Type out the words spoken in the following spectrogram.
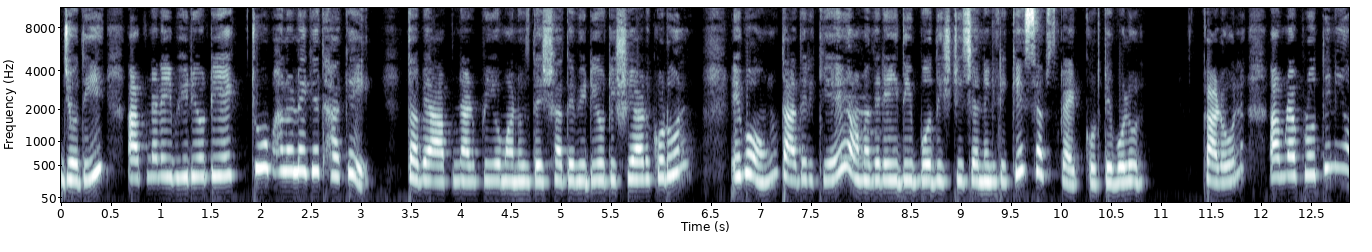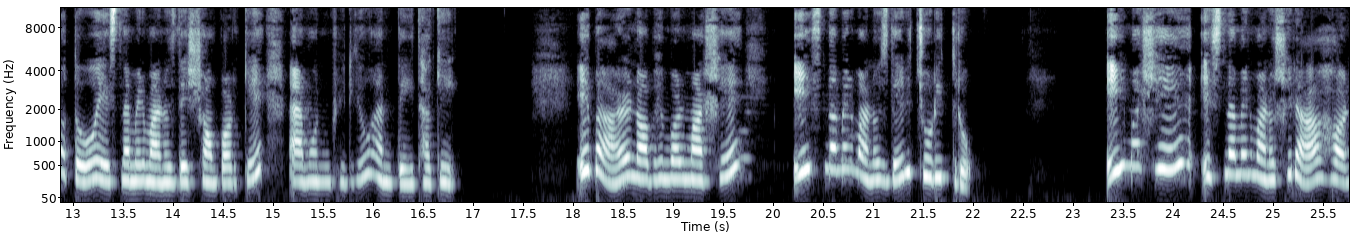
যদি আপনার এই ভিডিওটি একটু ভালো লেগে থাকে তবে আপনার প্রিয় মানুষদের সাথে ভিডিওটি শেয়ার করুন এবং তাদেরকে আমাদের এই দিব্য দৃষ্টি চ্যানেলটিকে সাবস্ক্রাইব করতে বলুন। কারণ আমরা প্রতিনিয়ত ইসলামের মানুষদের সম্পর্কে এমন ভিডিও আনতেই থাকি। এবার নভেম্বর মাসে ইসলামের মানুষদের চরিত্র। এই মাসে ইসলামের মানুষেরা হন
